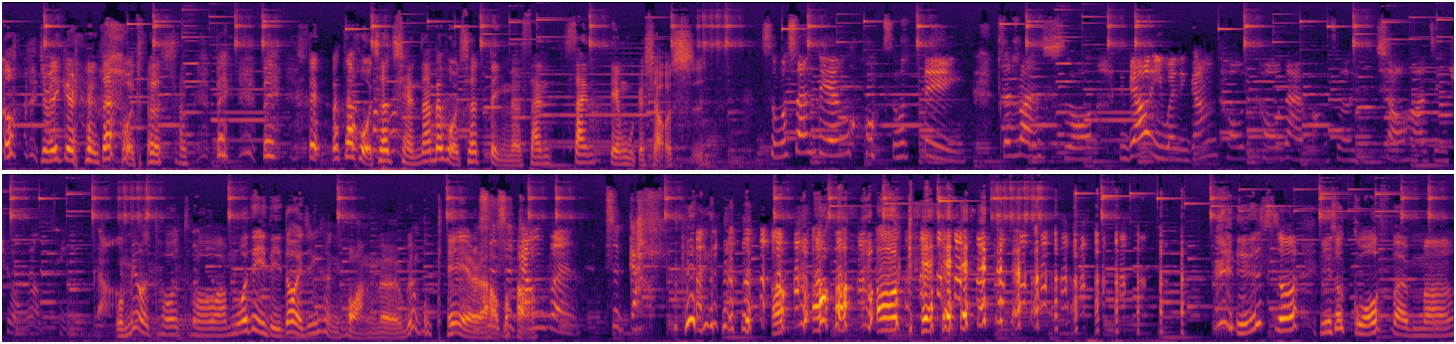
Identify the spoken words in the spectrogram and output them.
哦，有一个人在火车上被被被被在火车前端被火车顶了三三点五个小时。什么三点五，什么顶，在乱说！你不要以为你刚刚偷偷带黄色校花进去，我没有听到。我没有偷偷啊，摸弟弟都已经很黄了，我根本不 care 了，好是是不好冈本，是冈 哦哦，OK。你是说你是说果粉吗？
